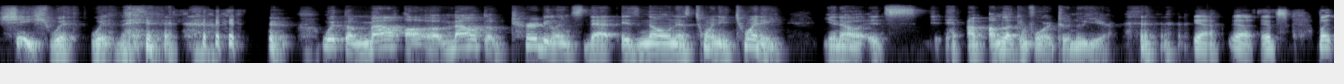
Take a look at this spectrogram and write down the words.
sheesh, with with with the amount uh, amount of turbulence that is known as 2020 you know it's I'm, I'm looking forward to a new year. Yeah yeah it's but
